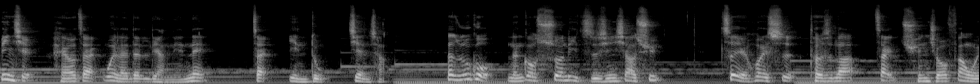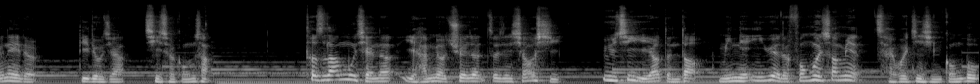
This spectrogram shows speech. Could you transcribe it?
并且还要在未来的两年内在印度建厂。那如果能够顺利执行下去，这也会是特斯拉在全球范围内的第六家汽车工厂。特斯拉目前呢也还没有确认这件消息。预计也要等到明年一月的峰会上面才会进行公布。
